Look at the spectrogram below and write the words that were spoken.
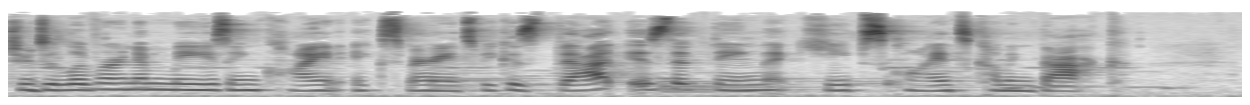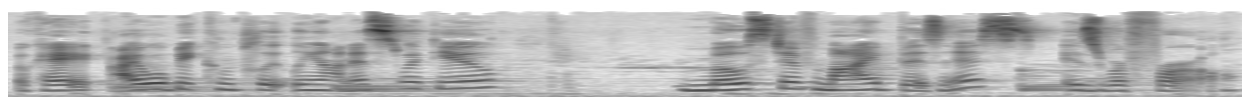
to deliver an amazing client experience because that is the thing that keeps clients coming back. Okay, I will be completely honest with you. Most of my business is referral,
